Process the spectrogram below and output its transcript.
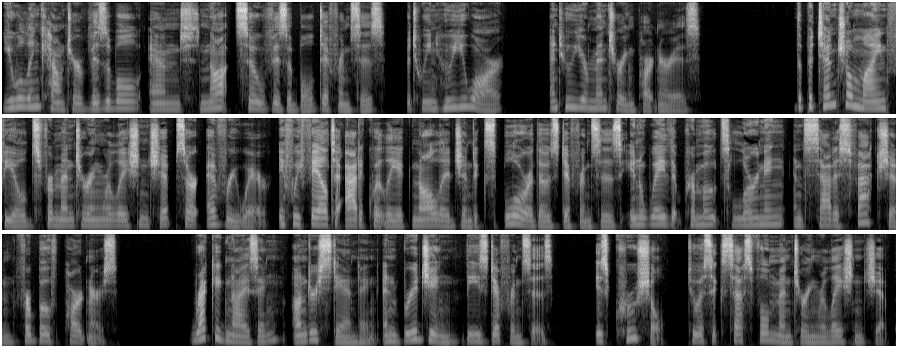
you will encounter visible and not so visible differences between who you are and who your mentoring partner is. The potential minefields for mentoring relationships are everywhere if we fail to adequately acknowledge and explore those differences in a way that promotes learning and satisfaction for both partners. Recognizing, understanding, and bridging these differences is crucial to a successful mentoring relationship.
